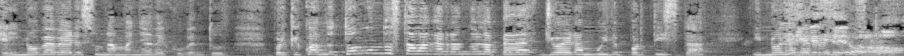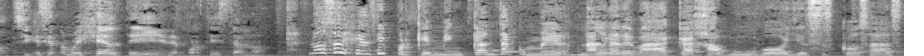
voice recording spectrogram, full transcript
el no beber es una maña de juventud. Porque cuando todo el mundo estaba agarrando la peda, yo era muy deportista y no le Sigue siendo. ¿no? Sigue siendo muy healthy y deportista, ¿no? No soy healthy porque me encanta comer nalga de vaca, jabugo y esas cosas.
